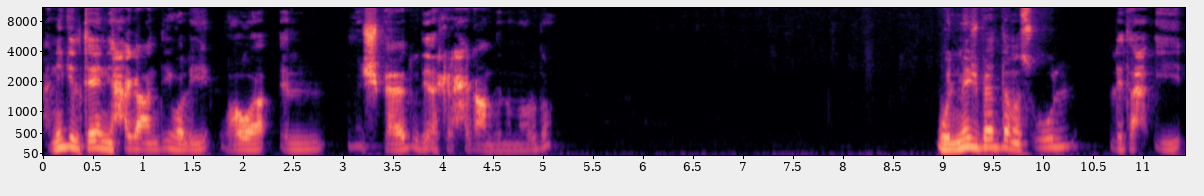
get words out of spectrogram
هنيجي لتاني حاجة عندي هو الايه وهو ال mesh pad ودي آخر حاجة عندنا النهارده. وال mesh pad ده مسؤول لتحقيق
